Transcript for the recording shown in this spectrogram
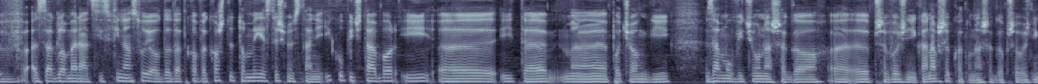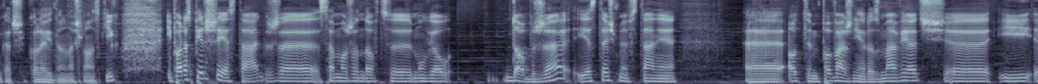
w, z aglomeracji sfinansują dodatkowe koszty, to my jesteśmy w stanie i kupić tabor i, e, i te e, pociągi zamówić u naszego przewoźnika, na przykład u naszego przewoźnika, czyli kolei dolnośląskich. I po raz pierwszy jest tak, że samorządowcy mówią, dobrze, jesteśmy w stanie o tym poważnie rozmawiać e, i e,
